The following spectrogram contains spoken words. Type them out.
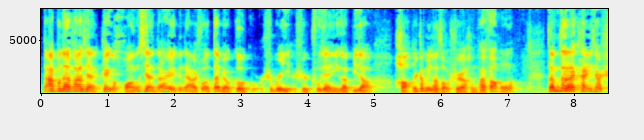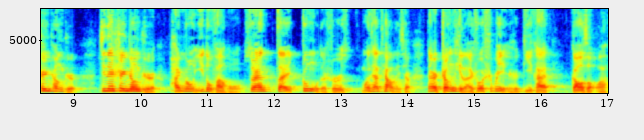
大家不难发现，这个黄线，当然也跟大家说，代表个股是不是也是出现一个比较好的这么一个走势，很快翻红了。咱们再来看一下深成指。今天深成指盘中一度翻红，虽然在中午的时候往下跳了一下，但是整体来说是不是也是低开高走啊？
